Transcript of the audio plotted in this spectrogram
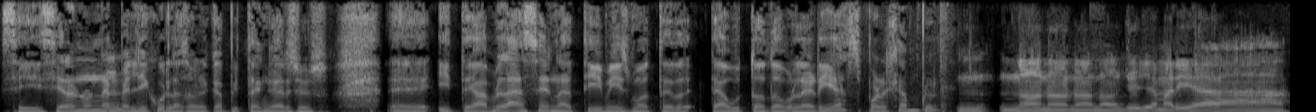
si hicieran una película sobre Capitán Garcius eh, y te hablasen a ti mismo, ¿te, te autodoblarías, por ejemplo? No, no, no, no. Yo llamaría,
